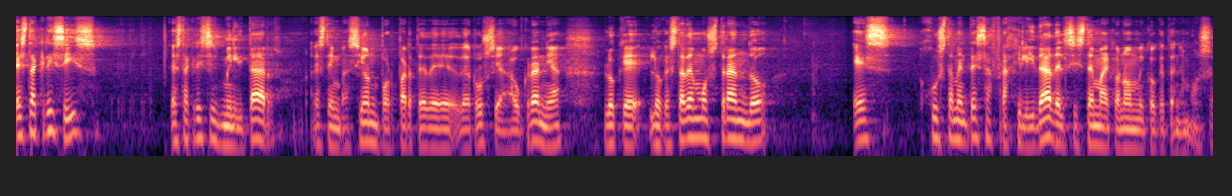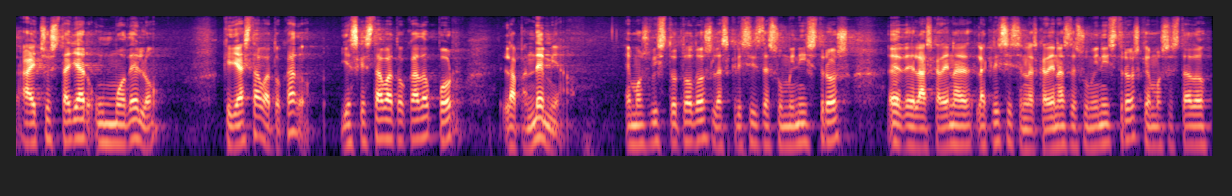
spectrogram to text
esta crisis, esta crisis militar, esta invasión por parte de, Rusia a Ucrania, lo que, lo que está demostrando es justamente esa fragilidad del sistema económico que tenemos. Ha hecho estallar un modelo que ya estaba tocado, y es que estaba tocado por la pandemia. Hemos visto todos las crisis de suministros, eh, de las cadenas, la crisis en las cadenas de suministros que hemos estado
